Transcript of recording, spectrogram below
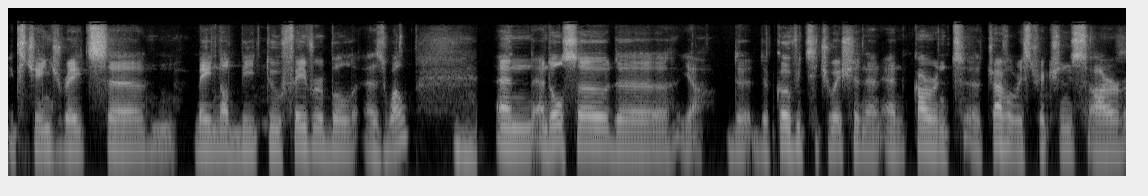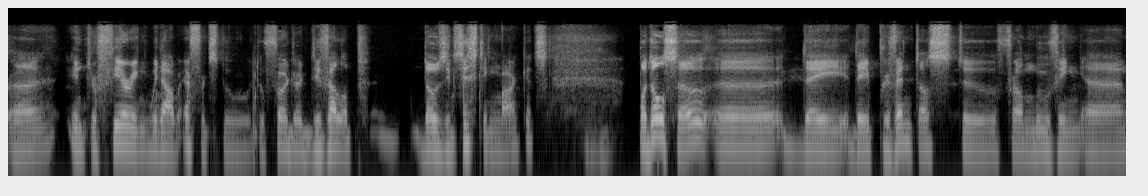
Exchange rates uh, may not be too favorable as well, mm-hmm. and and also the yeah the, the COVID situation and, and current uh, travel restrictions are uh, interfering with our efforts to, to further develop those existing markets. Mm-hmm but also uh, they they prevent us to from moving uh,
